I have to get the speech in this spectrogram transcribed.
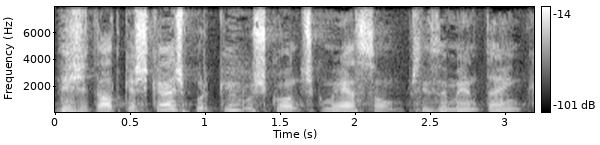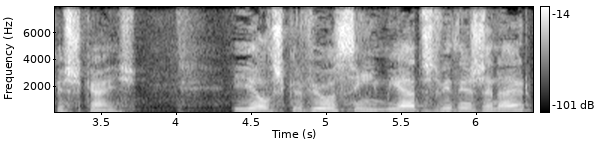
digital de Cascais, porque os contos começam precisamente em Cascais. E ele escreveu assim: Meados de vida em janeiro,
